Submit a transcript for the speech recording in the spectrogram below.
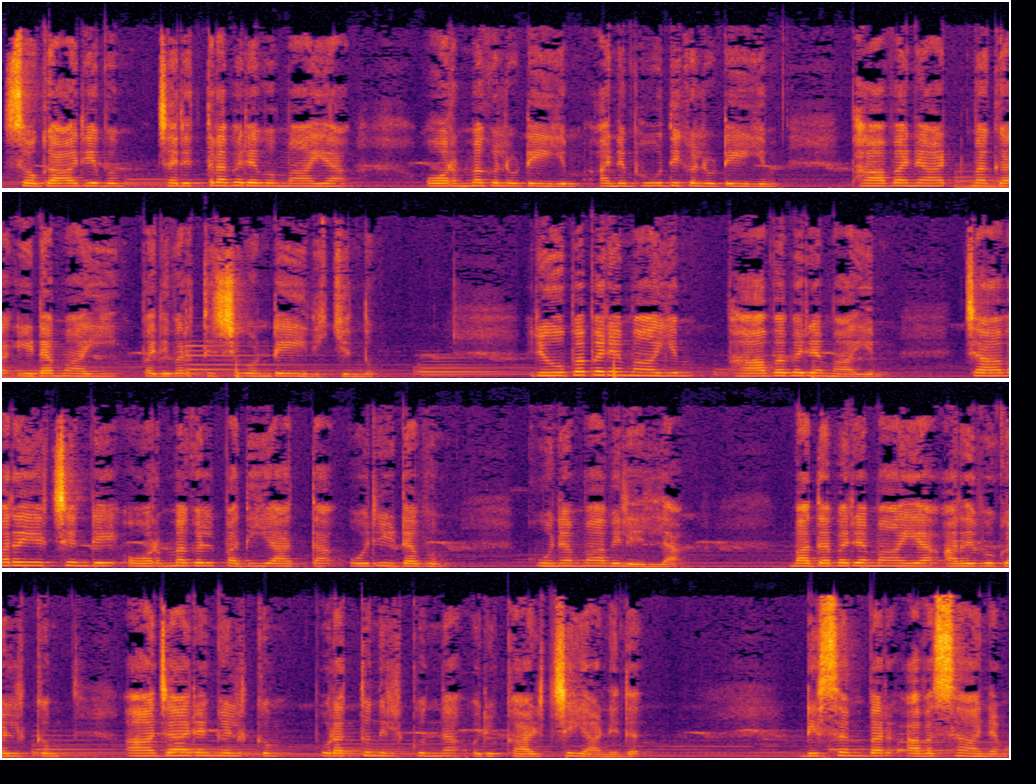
സ്വകാര്യവും ചരിത്രപരവുമായ ഓർമ്മകളുടെയും അനുഭൂതികളുടെയും ഭാവനാത്മക ഇടമായി പരിവർത്തിച്ചുകൊണ്ടേയിരിക്കുന്നു. രൂപപരമായും ഭാവപരമായും ചാവറയച്ചന്റെ ഓർമ്മകൾ പതിയാത്ത ഒരിടവും കൂനമ്മാവിലില്ല. മതപരമായ അറിവുകൾക്കും ആചാരങ്ങൾക്കും പുറത്തു നിൽക്കുന്ന ഒരു കാഴ്ചയാണിത്. ഡിസംബർ അവസാനം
